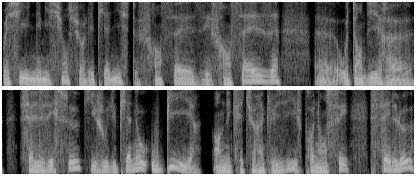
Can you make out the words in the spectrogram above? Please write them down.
voici une émission sur les pianistes françaises et françaises, euh, autant dire euh, celles et ceux qui jouent du piano, ou pire, en écriture inclusive, prononcer c'est le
